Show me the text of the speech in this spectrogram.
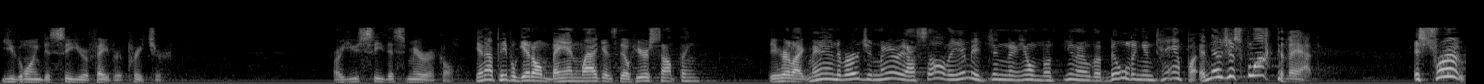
you going to see your favorite preacher or you see this miracle. You know, people get on bandwagons, they'll hear something. They hear like, man, the Virgin Mary, I saw the image in the, the, you know, the building in Tampa. And they'll just flock to that. It's true.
